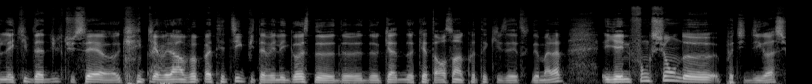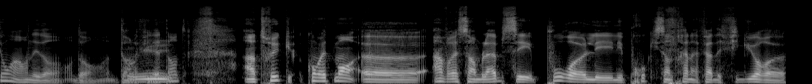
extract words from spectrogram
l'équipe d'adultes, tu sais, euh, qui, qui avait l'air un peu pathétique, puis t'avais les gosses de de de, 4 de 14 ans à côté qui faisaient des trucs de malades. Et il y a une fonction de petite digression, hein, on est dans dans dans la file d'attente. Un truc complètement euh, invraisemblable, c'est pour euh, les les pros qui s'entraînent à faire des figures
